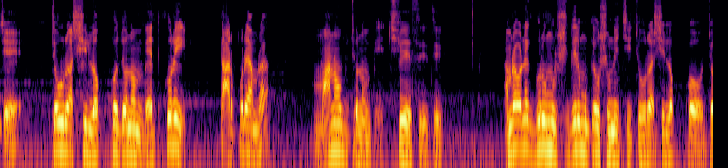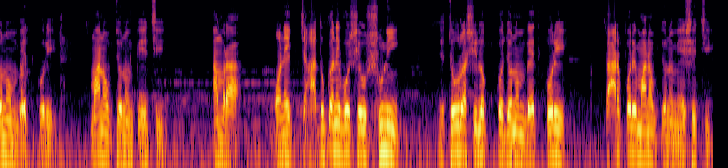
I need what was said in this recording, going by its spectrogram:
যে চৌরাশি লক্ষ জনম ভেদ করে তারপরে আমরা মানব জনম পেয়েছি। পেয়েছি জি। আমরা অনেক গুরু মুর্শিদের মুখেও শুনেছি চৌরাশি লক্ষ জনম ভেদ করে মানব জনম পেয়েছি। আমরা অনেক চা দোকানে বসেও শুনি যে চৌরাশি লক্ষ জনম ভেদ করে তারপরে মানব জনমে এসেছি।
